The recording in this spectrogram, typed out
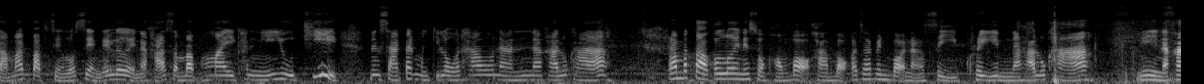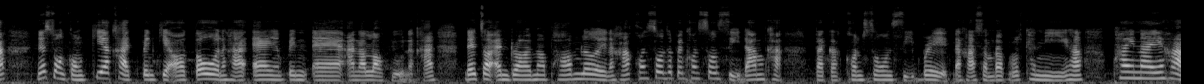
สามารถปรับเสียงลดเสียงได้เลยนะคะสำหรับไมค์คันนี้อยู่ที่ 1 8 0 0 0 0กิโลเท่านั้นนะคะ ลูกค้า เรามาต่อกันเลยในส่วนของเบาะค่ะ เบาะก็จะเป็นเบาะหนังสีครีมนะคะ ลูกค้า นี่นะคะ ในส่วนของเกียร์ค่ะ เป็นเกียร์ออโต้นะคะ แอร์ยังเป็นแอร์อนาล็อกอยู่นะคะ ได้จอ Android มาพร้อมเลยนะคะ คอนโซลจะเป็นคอนโซลสีดำค่ะ แต่กับคอนโซลสีเบรดนะคะสำหรับรถคันนี้ค่ะ ภายในค่ะ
